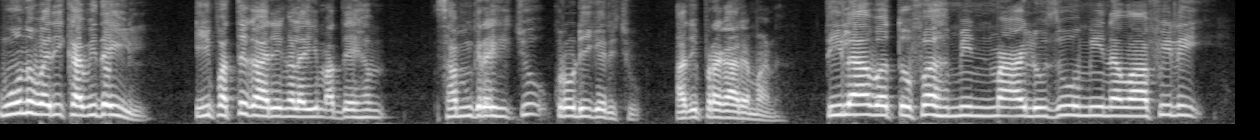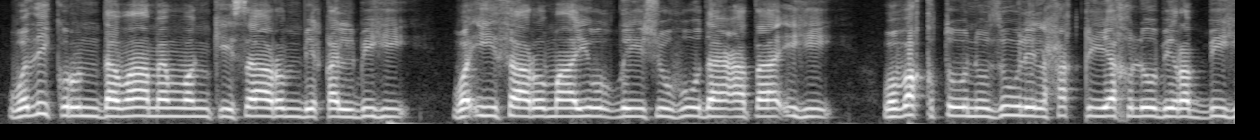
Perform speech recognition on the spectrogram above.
മൂന്ന് വരി കവിതയിൽ ഈ പത്ത് കാര്യങ്ങളെയും അദ്ദേഹം സംഗ്രഹിച്ചു ക്രോഡീകരിച്ചു. അതിപ്രകാരമാണ്. തിലാവത്തു ഫഹ്മിൻ വാഫിലി വദിക്റുൻ മാ യുർദി അതാഇഹി ووقت نزول الحق يخلو بربه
